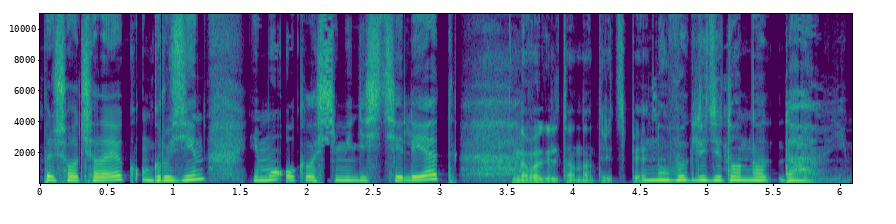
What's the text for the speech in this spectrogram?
пришел человек, он грузин, ему около 70 лет, Но выглядит он на 35. но выглядит он, на... да, именно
